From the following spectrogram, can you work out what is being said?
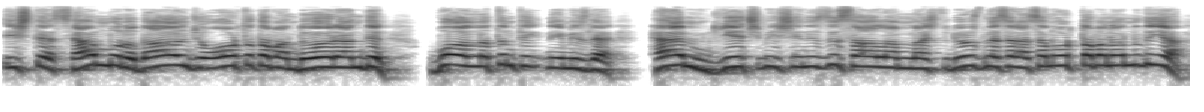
İşte sen bunu daha önce orta tabanda öğrendin. Bu anlatım tekniğimizle hem geçmişinizi sağlamlaştırıyoruz. Mesela sen orta taban anladın ya.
